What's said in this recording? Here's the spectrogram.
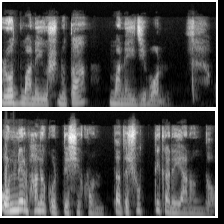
রোদ মানেই উষ্ণতা, মানেই জীবন। অন্যের ভালো করতে শিখুন, তাতে সত্যিকারেই আনন্দ।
